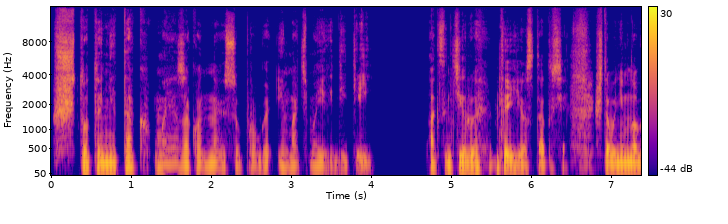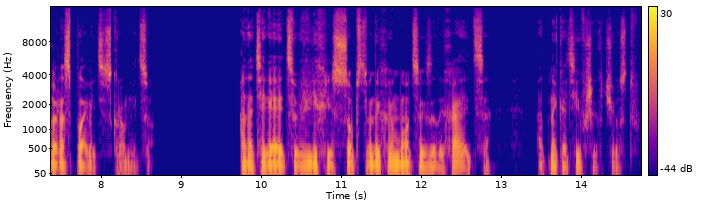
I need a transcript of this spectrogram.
Что-то не так, моя законная супруга и мать моих детей. Акцентирую на ее статусе, чтобы немного расплавить скромницу. Она теряется в вихре собственных эмоций, задыхается от накативших чувств.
